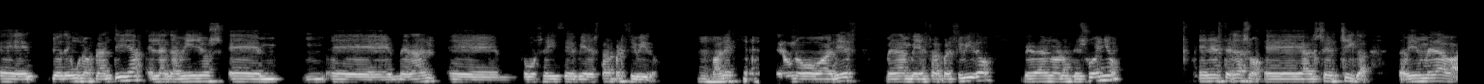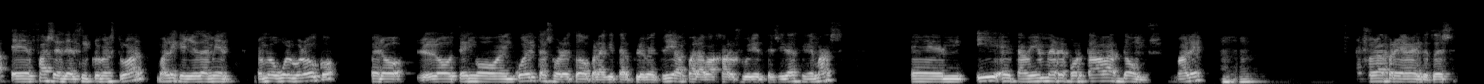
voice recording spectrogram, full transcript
eh, yo tengo una plantilla en la que a mí ellos eh, eh, me dan, como se dice, bienestar percibido, ¿vale? En 1 a 10 me dan bienestar percibido, me dan horas de sueño. En este caso, al ser chica, también me daba fases del ciclo menstrual, ¿vale? Que yo también no me vuelvo loco, pero lo tengo en cuenta, sobre todo para quitar pliometría, para bajar o subir intensidad y demás. y también me reportaba DOMS, ¿vale? Eso era previamente. Entonces,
